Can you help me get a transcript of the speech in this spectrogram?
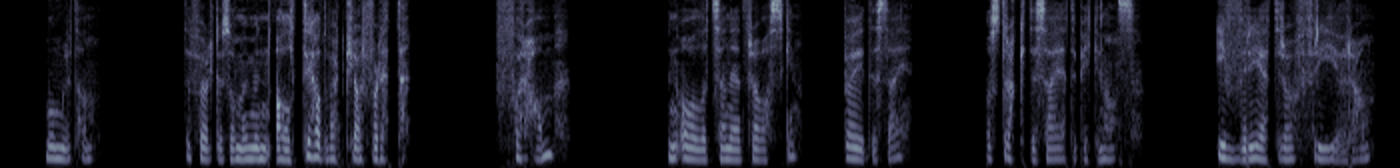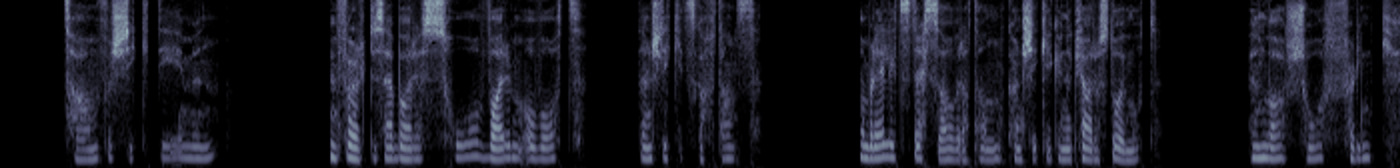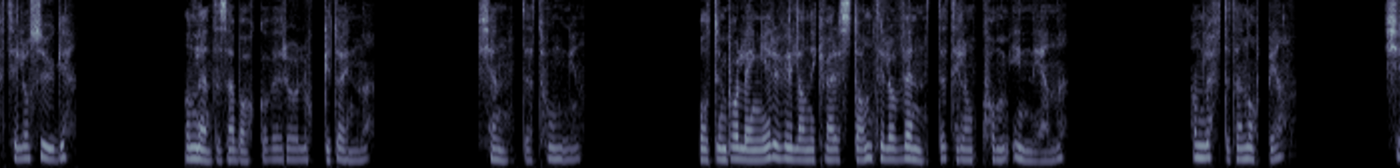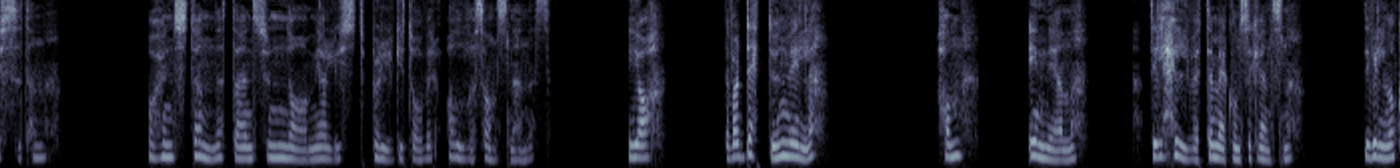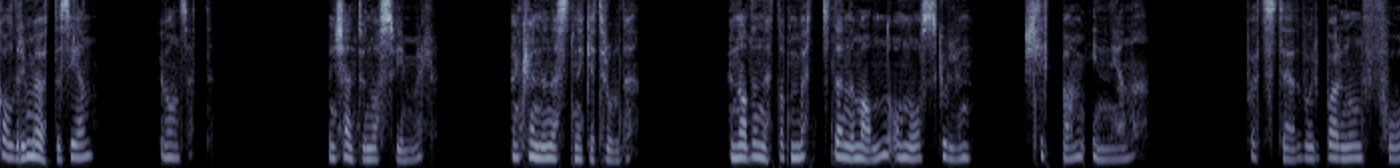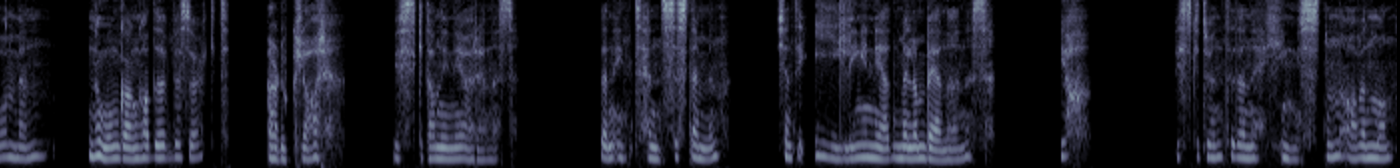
mumlet han. Det føltes som om hun alltid hadde vært klar for dette. For ham. Hun ålet seg ned fra vasken, bøyde seg og strakte seg etter pikken hans, ivrig etter å frigjøre ham, ta ham forsiktig i munnen. Hun følte seg bare så varm og våt da hun slikket skaftet hans. Han ble litt stressa over at han kanskje ikke kunne klare å stå imot. Hun var så flink til å suge. Han lente seg bakover og lukket øynene, kjente tungen. Holdt hun på lenger, ville han ikke være i stand til å vente til han kom inni henne. Han løftet henne opp igjen, kysset henne, og hun stønnet da en tsunami av lyst bølget over alle sansene hennes. Ja, det var dette hun ville. Han inni henne, til helvete med konsekvensene, de ville nok aldri møtes igjen, uansett. Hun kjente hun var svimmel, hun kunne nesten ikke tro det. Hun hadde nettopp møtt denne mannen, og nå skulle hun slippe ham inn i henne, på et sted hvor bare noen få menn noen gang hadde besøkt. Er du klar? hvisket han inn i øret hennes. Den intense stemmen kjente ilinger ned mellom bena hennes. Ja, hvisket hun til denne hingsten av en mann.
